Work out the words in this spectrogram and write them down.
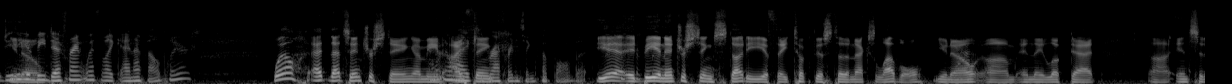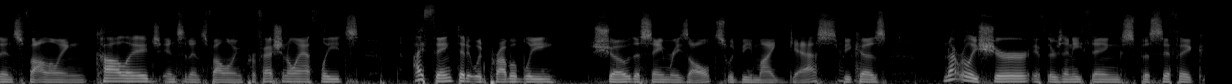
Do you, you think it'd be different with like NFL players? Well, that, that's interesting. I mean, I, don't know why I, think referencing football, but yeah, it'd be an interesting study if they took this to the next level, you know, um, and they looked at uh, incidents following college, incidents following professional athletes. I think that it would probably show the same results, would be my guess, Okay. because I'm not really sure if there's anything specific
